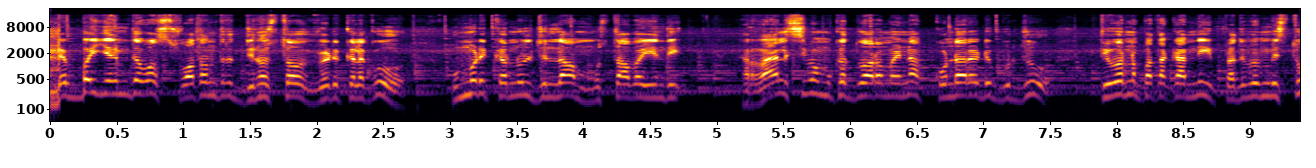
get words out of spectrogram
డెబ్బై ఎనిమిదవ స్వాతంత్ర దినోత్సవ వేడుకలకు ఉమ్మడి కర్నూలు జిల్లా ముస్తాబయ్యింది రాయలసీమ ముఖద్వారమైన కొండారెడ్డి బుర్జు త్రివర్ణ పథకాన్ని ప్రతిబింబిస్తూ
